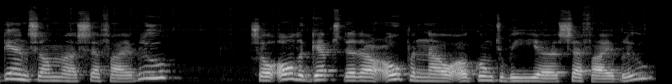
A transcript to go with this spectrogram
Again some uh, sapphire blue. So all the gaps that are open now are going to be uh, sapphire blue.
